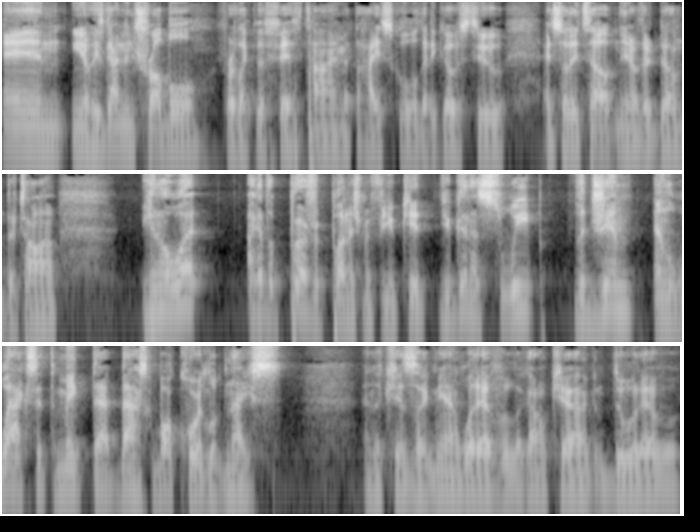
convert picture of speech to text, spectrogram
And, you know, he's gotten in trouble for like the fifth time at the high school that he goes to. And so they tell, you know, they're, they're telling him, you know what? I got the perfect punishment for you, kid. You're to sweep the gym and wax it to make that basketball court look nice. And the kid's like, man, whatever. Like, I don't care. I can do whatever. I'm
